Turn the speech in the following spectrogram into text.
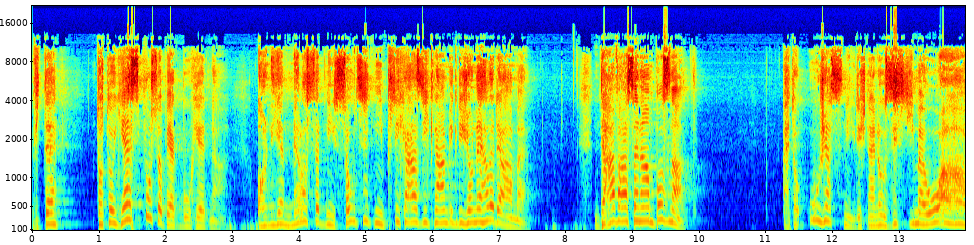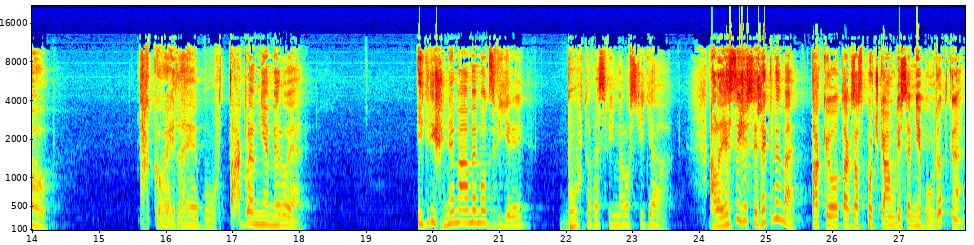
Víte, toto je způsob, jak Bůh jedná. On je milosrdný, soucitný, přichází k nám, i když ho nehledáme. Dává se nám poznat. A je to úžasný, když najednou zjistíme, wow, takovejhle je Bůh, takhle mě miluje. I když nemáme moc víry, Bůh to ve své milosti dělá. Ale jestliže si řekneme, tak jo, tak zas počkám, kdy se mě Bůh dotkne,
